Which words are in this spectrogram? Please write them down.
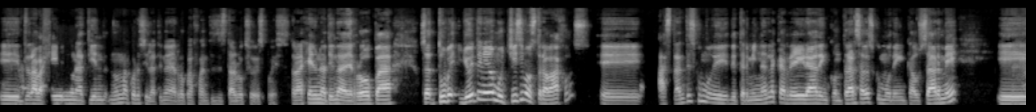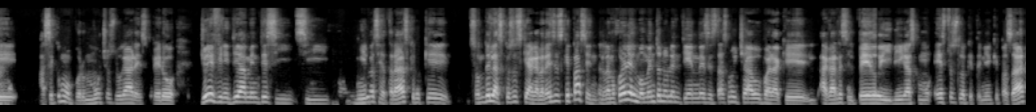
Eh, trabajé en una tienda, no me acuerdo si la tienda de ropa fue antes de Starbucks o después. Trabajé en una tienda de ropa. O sea, tuve, yo he tenido muchísimos trabajos, eh, hasta antes como de, terminar la carrera, de encontrar, ¿sabes? Como de encauzarme. Eh, pasé como por muchos lugares, pero yo definitivamente si, si miro hacia atrás, creo que son de las cosas que agradeces que pasen. A lo mejor en el momento no lo entiendes, estás muy chavo para que agarres el pedo y digas como esto es lo que tenía que pasar,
